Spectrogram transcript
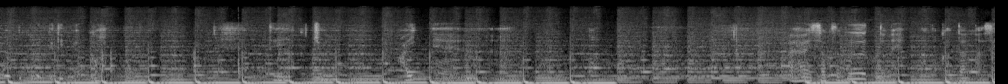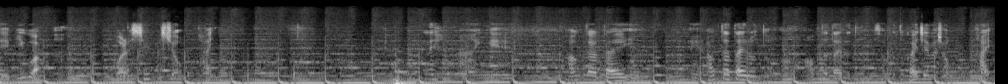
う一個これ受けてみようか。テイク中。はい、えー、はいはい、サクサクっとね、あの簡単な整備は終わらしちゃいましょう。はい。ね、はい、えー、アウター対、えー、アウタータイロッド、アウタータイロッドサクッと変えちゃいましょう。はい。えー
